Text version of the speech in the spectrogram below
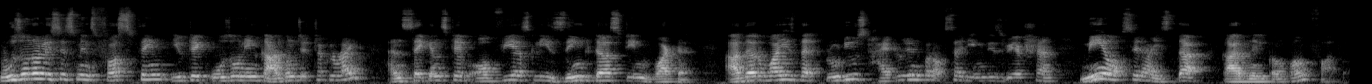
ozonolysis means first thing you take ozone in carbon tetrachloride and second step obviously zinc dust in water Otherwise, the produced hydrogen peroxide in this reaction may oxidize the carbonyl compound further.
